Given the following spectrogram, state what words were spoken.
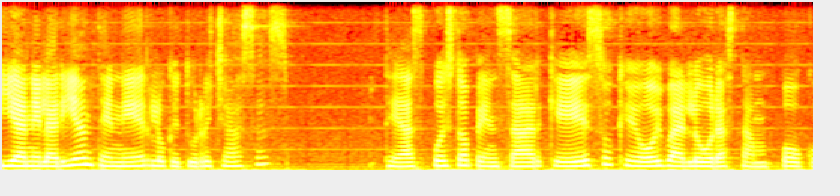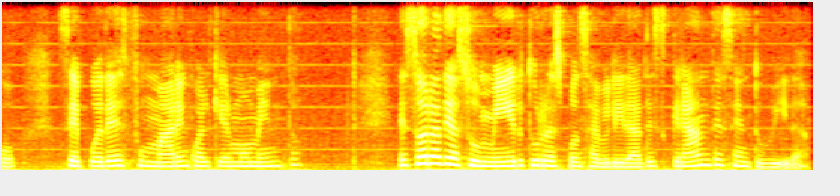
y anhelarían tener lo que tú rechazas? ¿Te has puesto a pensar que eso que hoy valoras tan poco se puede esfumar en cualquier momento? Es hora de asumir tus responsabilidades grandes en tu vida.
